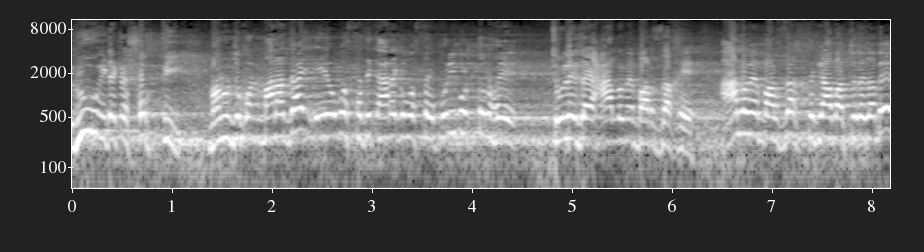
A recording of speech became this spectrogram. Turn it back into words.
রু এটা একটা শক্তি। মানুষ যখন মারা যায়, এই অবস্থা থেকে আরেক অবস্থায় পরিবর্তন হয়ে চলে যায় আলমে বারজাখে। আলমে বারজাখ থেকে আবার চলে যাবে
